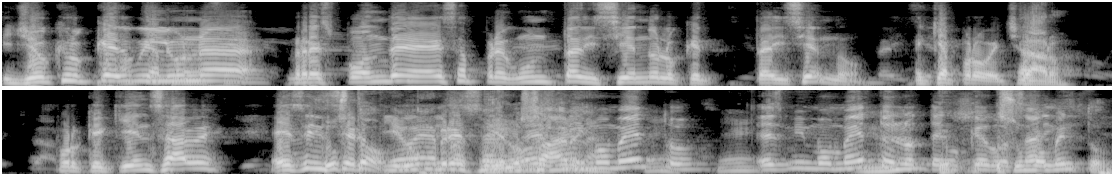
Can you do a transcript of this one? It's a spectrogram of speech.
Yo creo que Edwin Luna responde a esa pregunta diciendo lo que está diciendo. Hay que aprovechar. Claro. Porque quién sabe, esa incertidumbre es, mi momento, es mi momento y lo tengo que gozar. Es momento.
